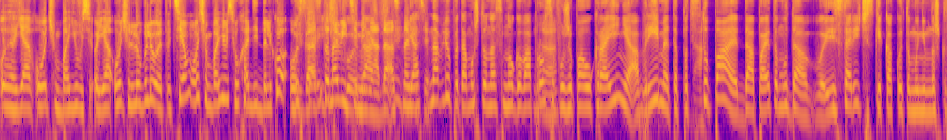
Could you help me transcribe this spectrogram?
э, я очень боюсь, я очень люблю эту тему, очень боюсь уходить далеко. Ольга, остановите да. меня, да, остановите. Я остановлю, потому что у нас много вопросов да. уже по Украине, а время-то подступает, да. да, поэтому, да, исторически какой-то мы немножко...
